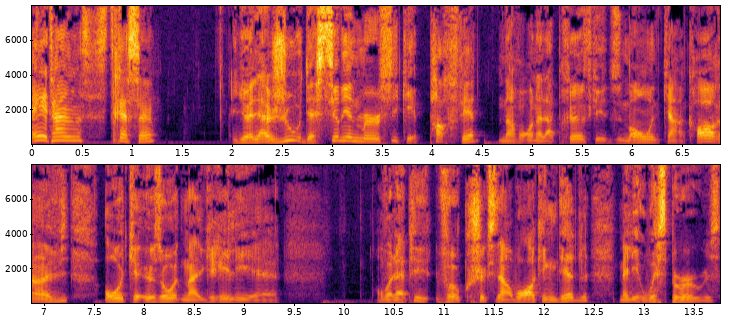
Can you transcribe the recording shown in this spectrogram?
intense, stressant. Il y a l'ajout de Cillian Murphy qui est parfait. on a la preuve qu'il y a du monde qui a encore envie, autre que eux autres, malgré les... Euh, on va l'appeler, va coucher que c'est dans Walking Dead, mais les Whisperers,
